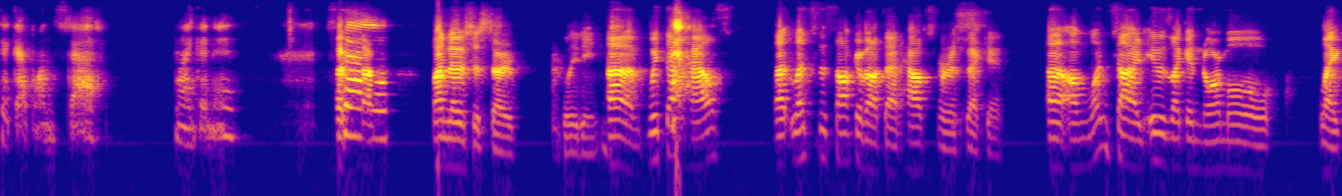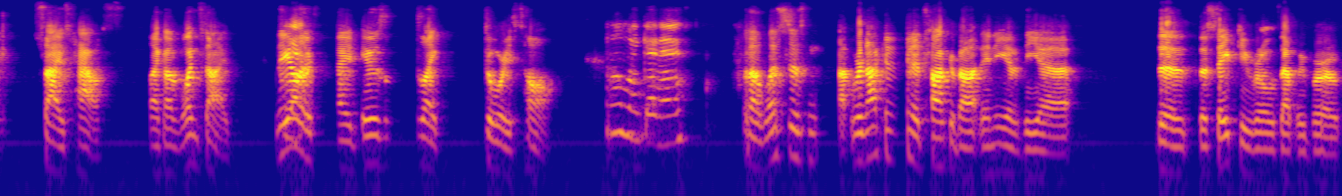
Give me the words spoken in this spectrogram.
pick up on stuff. My goodness. So, My nose just started bleeding. Um, with that house, let, let's just talk about that house for a second. Uh, on one side, it was like a normal, like, sized house. Like, on one side. The Yeah. other side, it was like stories tall. oh my goodness. Well, let's just, uh, we're not going to talk about any of the, uh, the, the safety rules that we broke,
